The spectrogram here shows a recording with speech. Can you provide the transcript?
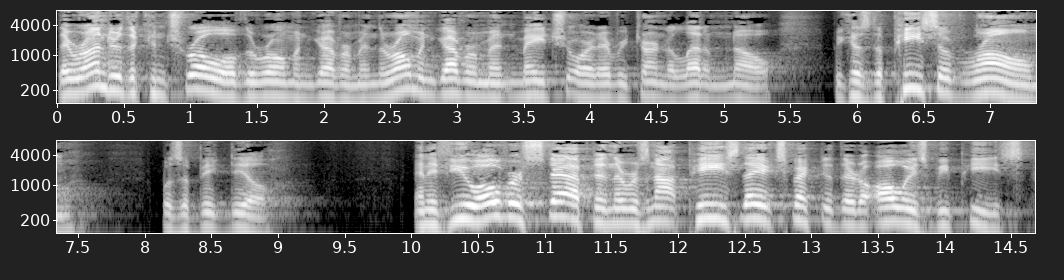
They were under the control of the Roman government. The Roman government made sure at every turn to let them know because the peace of Rome was a big deal. And if you overstepped and there was not peace, they expected there to always be peace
